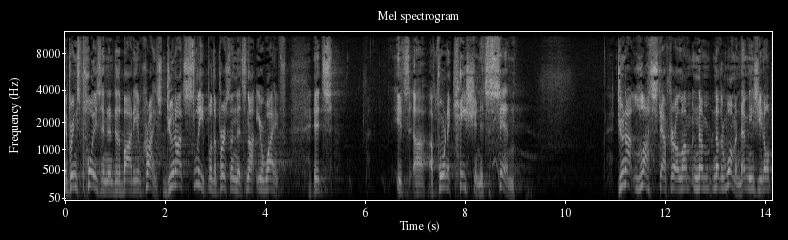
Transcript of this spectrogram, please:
It brings poison into the body of Christ. Do not sleep with a person that's not your wife. It's, it's a, a fornication, it's a sin. Do not lust after another woman. That means you don't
